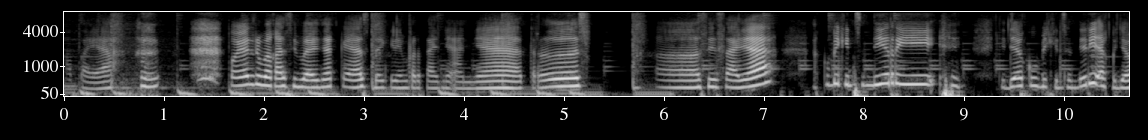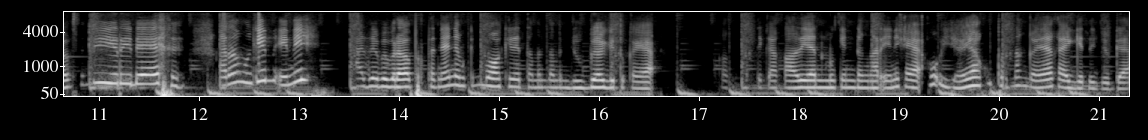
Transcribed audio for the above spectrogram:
apa ya? Pokoknya terima kasih banyak ya sudah kirim pertanyaannya. Terus uh, sisanya aku bikin sendiri. Jadi aku bikin sendiri aku jawab sendiri deh. Karena mungkin ini ada beberapa pertanyaan yang mungkin mewakili teman-teman juga gitu kayak ketika kalian mungkin dengar ini kayak oh iya ya aku pernah nggak ya? Kayak gitu juga.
